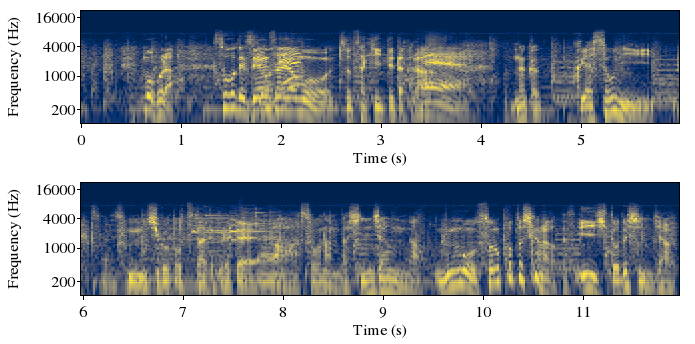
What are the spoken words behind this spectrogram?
もうほらあそうですよね。前菜はもうちょっと先行ってたから、えなんか悔しそうに、うん、仕事を伝えてくれて、ええああそうなんだ死んじゃうんだ。もうそのことしかなかったです。いい人で死んじゃう。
